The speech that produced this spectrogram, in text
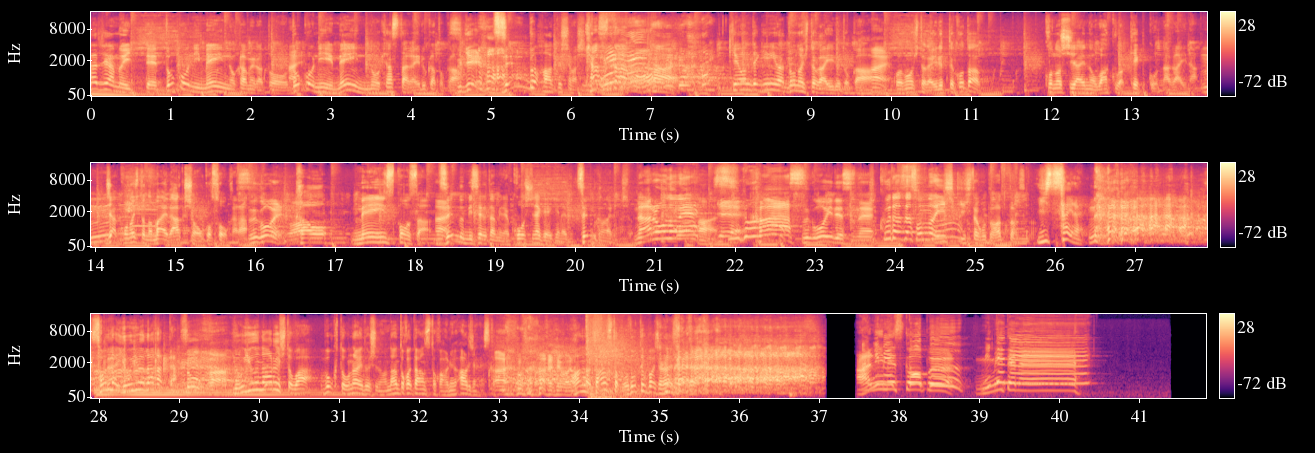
タジアム行ってどこにメインのカメラとはい。どこにメインのキャスターがいるかとかすげえ。全部把握してました。キャスターも、はい、基本的にはどの人がいるとか、はい。この人がいるってことはこの試合の枠は結構長いな。じゃあこの人の前でアクションを起こそうかな。すごい。顔メインスポンサー、はい。全部見せるためにはこうしなきゃいけないって全部考えてました。なるほどね、はい。すごい。はあすごい。ですね福田さんそんなの意識したことあったんですか？一切ない。そんな余裕なかった。そうか。余裕のある人は僕と同い年のなんとかダンスとかあるじゃないですか。あんなダンスとか踊ってる場合じゃないですよね アニメスコープ。見てね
